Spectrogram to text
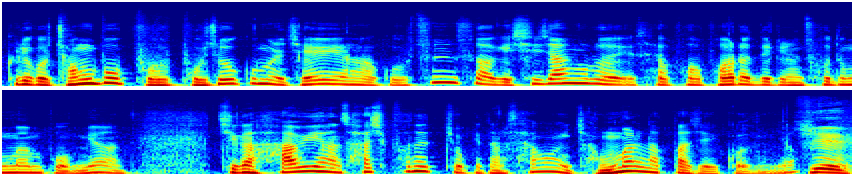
그리고 정부 보조금을 제외하고 순수하게 시장으로서 벌어들이는 소득만 보면 지금 하위 한 40% 쪽에 상황이 정말 나빠져 있거든요. 예.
